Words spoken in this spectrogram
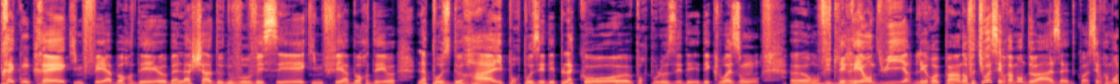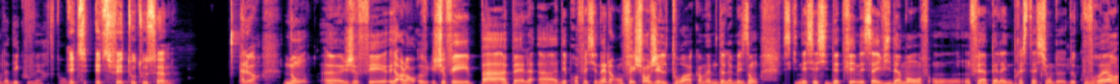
très concret qui me fait aborder euh, bah, l'achat de nouveaux WC, qui me fait aborder euh, la pose de rails pour poser des placos, euh, pour poser des, des cloisons, euh, en vue de les réenduire, de les repeindre. En fait, tu vois, c'est vraiment de A à Z, quoi. C'est vraiment de la découverte pour moi. Et et tu fais tout tout seul? Alors non, euh, je fais alors euh, je fais pas appel à des professionnels. Alors, on fait changer le toit quand même de la maison, ce qui nécessite d'être fait, mais ça évidemment on, on- fait appel à une prestation de, de couvreur.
